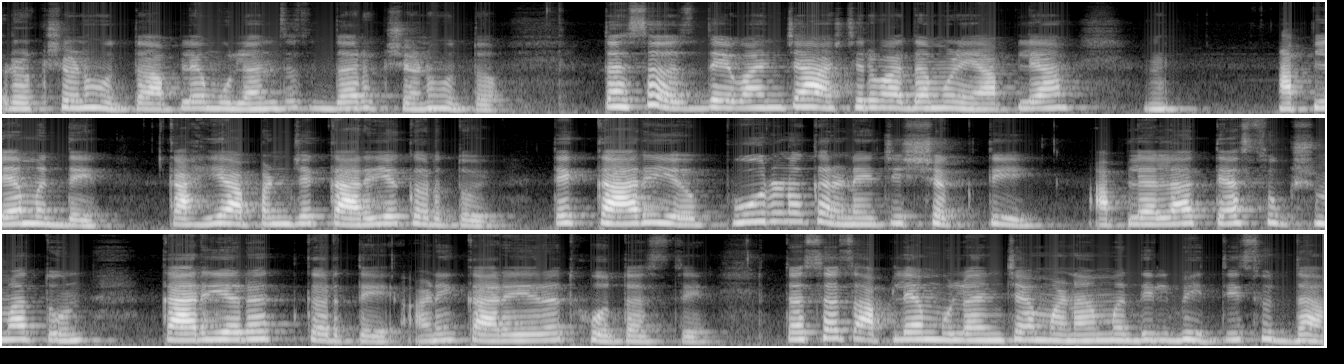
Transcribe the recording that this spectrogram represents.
रक्षण होतं आपल्या मुलांचं सुद्धा रक्षण होतं. तसंच देवांच्या आशीर्वादामुळे आपल्या आपल्यामध्ये काही आपण जे कार्य करतोय ते कार्य पूर्ण करण्याची शक्ती आपल्याला त्या सूक्ष्मातून कार्यरत करते आणि कार्यरत होत असते. तसंच आपल्या मुलांच्या मनामधील भीतीसुद्धा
